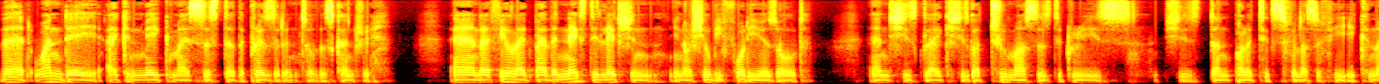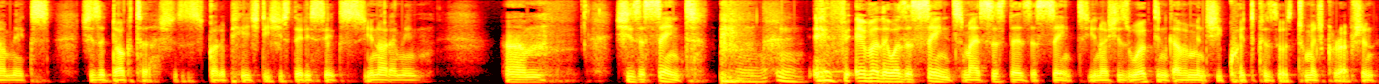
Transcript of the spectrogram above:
that one day I can make my sister the president of this country. And I feel like by the next election, you know, she'll be 40 years old. And she's like, she's got two master's degrees. She's done politics, philosophy, economics. She's a doctor. She's got a PhD. She's 36. You know what I mean? Um, she's a saint. if ever there was a saint, my sister is a saint. You know, she's worked in government. She quit because there was too much corruption.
